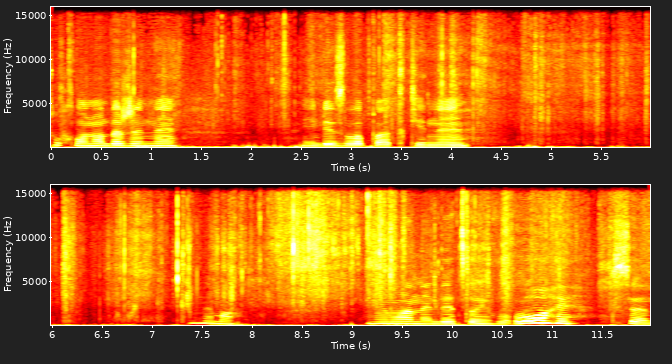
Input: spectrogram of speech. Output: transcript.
Сухо, воно навіть не і без лопатки не нема. Нема ніде тої вологи. Все.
